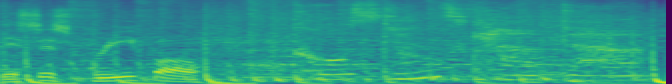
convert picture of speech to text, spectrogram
This is Free Fall. Corsten's Countdown.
